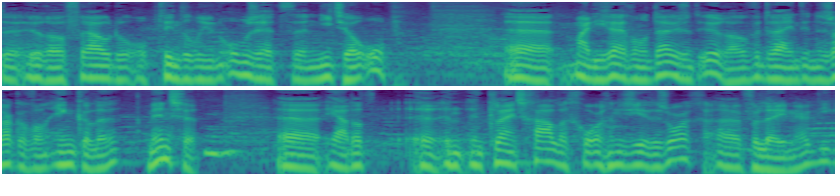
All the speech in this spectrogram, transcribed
euro fraude op 20 miljoen omzet niet zo op. Uh, maar die 500.000 euro verdwijnt in de zakken van enkele mensen. Uh, ja, dat, uh, een, een kleinschalig georganiseerde zorgverlener... die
